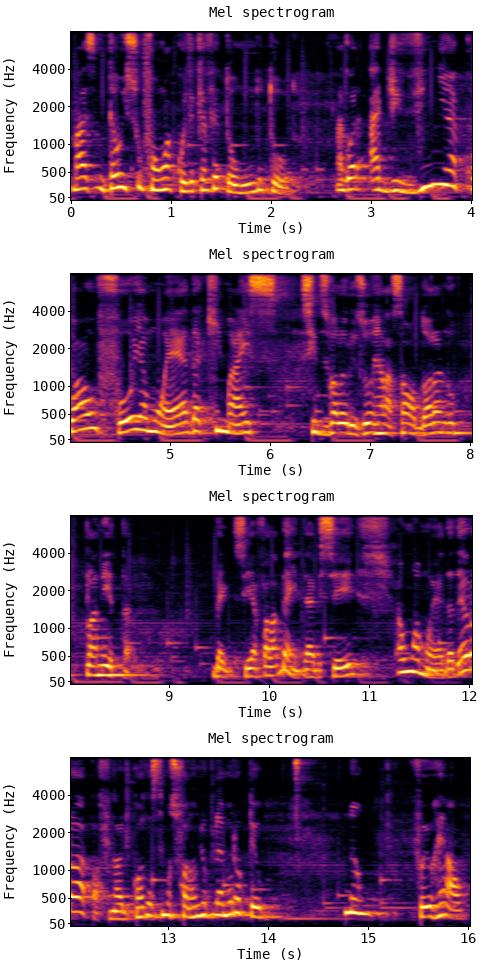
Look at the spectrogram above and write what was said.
Mas então isso foi uma coisa que afetou o mundo todo. Agora, adivinha qual foi a moeda que mais se desvalorizou em relação ao dólar no planeta? Bem, você ia falar, bem, deve ser uma moeda da Europa, afinal de contas estamos falando de um problema europeu. Não, foi o real.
